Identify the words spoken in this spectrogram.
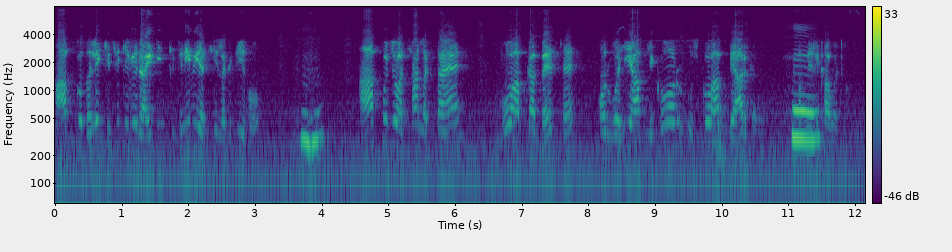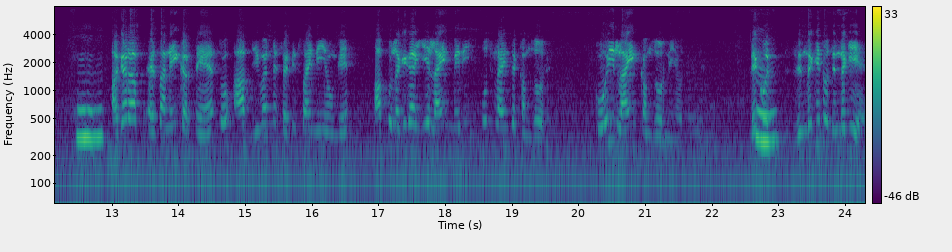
आपको भले किसी की भी राइटिंग कितनी भी अच्छी लगती हो हम्म, आपको जो अच्छा लगता है वो आपका बेस्ट है। और वही आप लिखो और उसको आप प्यार करो अपनी हम्म, लिखावट को। अगर आप ऐसा नहीं करते हैं तो आप जीवन में सेटिस्फाई नहीं होंगे। आपको लगेगा ये लाइन मेरी उस लाइन से कमज़ोर है। कोई लाइन कमज़ोर नहीं होती है देखो हम्म। ज़िंदगी तो ज़िंदगी है।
